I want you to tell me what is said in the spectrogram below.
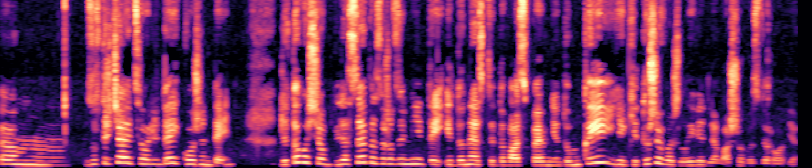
ем, зустрічаються у людей кожен день, для того, щоб для себе зрозуміти і донести до вас певні думки, які дуже важливі для вашого здоров'я.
